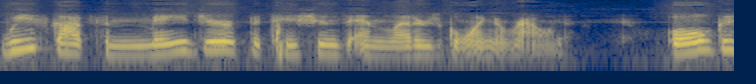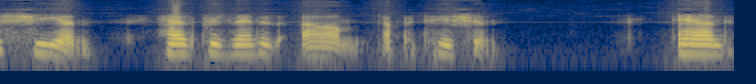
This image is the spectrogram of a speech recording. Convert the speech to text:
We've got some major petitions and letters going around. Olga Sheean has presented um, a petition. And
